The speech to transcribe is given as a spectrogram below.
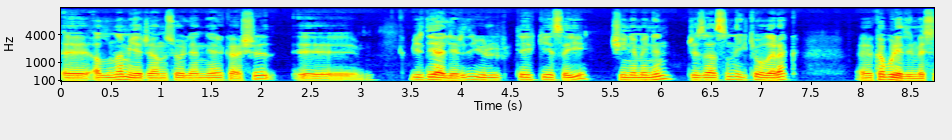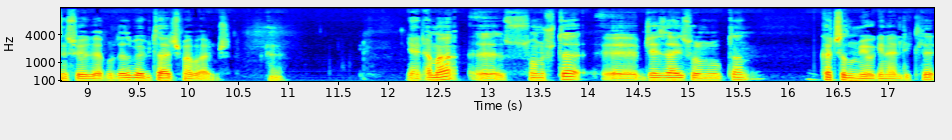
e, alınamayacağını söyleyenlere karşı e, bir diğerleri de yürürlükteki yasayı çiğnemenin cezasının ilki olarak e, kabul edilmesini söylüyor. Burada da böyle bir tartışma varmış. Evet. Yani ama e, sonuçta e, cezai sorumluluktan kaçılmıyor genellikle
